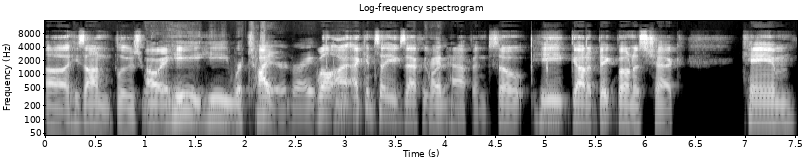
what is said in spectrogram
Uh, he's on Blues. Oh, he he retired, right? Well, I, I can tell you exactly what happened. So he got a big bonus check, came,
